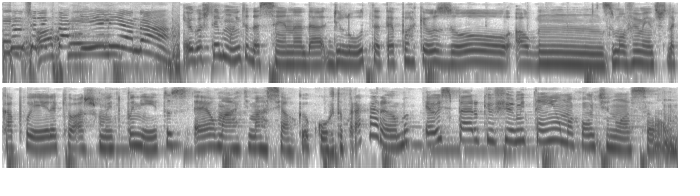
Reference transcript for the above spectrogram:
Você não tinha que estar aqui, linda! Eu gostei muito da cena da, de luta, até porque usou alguns movimentos da capoeira que eu acho muito bonitos. É uma arte marcial que eu curto pra caramba. Eu espero que o filme tenha uma continuação,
